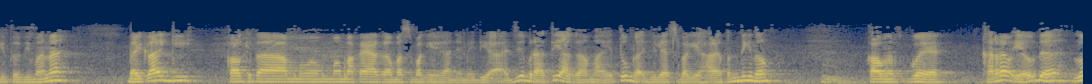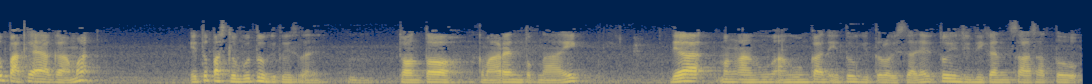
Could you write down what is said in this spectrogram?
gitu. Di mana baik lagi. Kalau kita mem- memakai agama sebagai hanya media aja berarti agama itu nggak dilihat sebagai hal yang penting dong. Kalau menurut gue ya karena ya udah lu pakai agama itu pas lu butuh gitu istilahnya. Contoh kemarin untuk naik dia menganggung-anggungkan itu gitu loh istilahnya. Itu yang dijadikan salah satu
